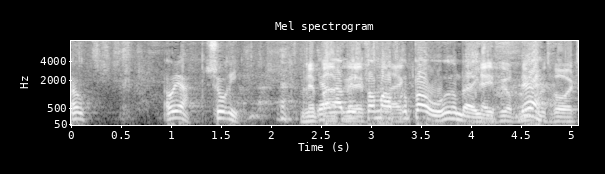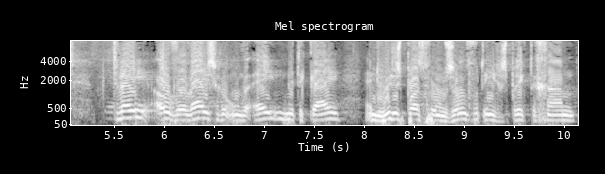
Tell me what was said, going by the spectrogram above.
Oh. Oh ja, sorry. Meneer ja, Paap, nou u ben ik van me gelijk. apropos hoor, een beetje. Geef u opnieuw Ja. het woord. Twee, overwijzigen onder één met de KEI en de huurdersplatform Zandvoort in gesprek te gaan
